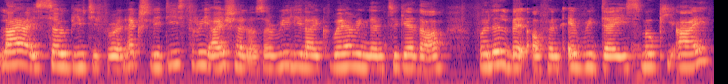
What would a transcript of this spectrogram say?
Liar is so beautiful and actually these three eyeshadows I really like wearing them together for a little bit of an everyday smoky eye.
